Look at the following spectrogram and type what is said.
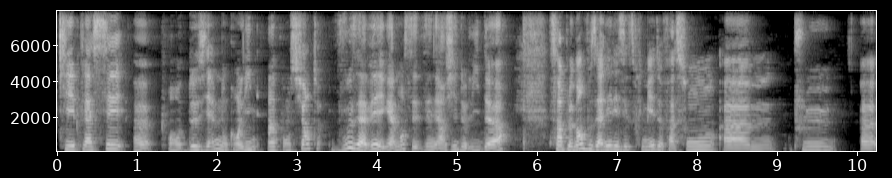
qui est placé euh, en deuxième, donc en ligne inconsciente, vous avez également ces énergies de leader. Simplement, vous allez les exprimer de façon euh, plus euh,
